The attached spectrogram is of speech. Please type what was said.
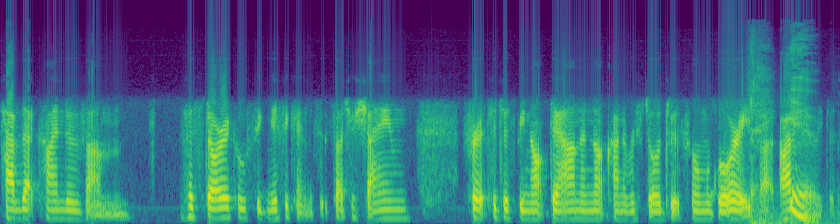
have that kind of um, historical significance, it's such a shame for it to just be knocked down and not kind of restored to its former glory. But I Yeah. really just,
